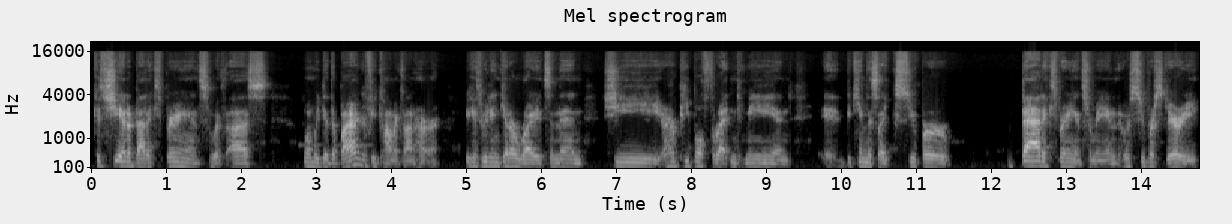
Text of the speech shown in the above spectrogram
because she had a bad experience with us when we did the biography comic on her because we didn't get our rights. And then she her people threatened me and it became this like super bad experience for me. And it was super scary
